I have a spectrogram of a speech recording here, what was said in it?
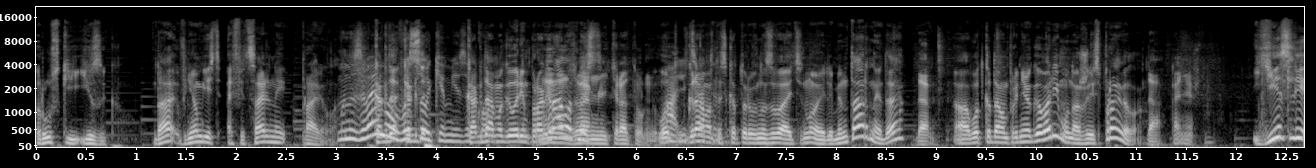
русский язык. Да, в нем есть официальные правила. Мы называем его высоким языком. Когда мы говорим про Мы грамотность, литературным. вот А, грамотность, которую вы называете, ну, элементарной, да? Да, А вот когда мы про нее говорим, у нас же есть правила. да, конечно. Если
